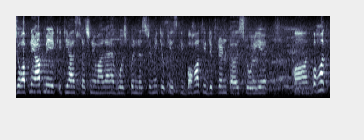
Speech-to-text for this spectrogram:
जो अपने आप में एक इतिहास रचने वाला है भोजपुर इंडस्ट्री में क्योंकि इसकी बहुत ही डिफरेंट स्टोरी है। और बहुत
